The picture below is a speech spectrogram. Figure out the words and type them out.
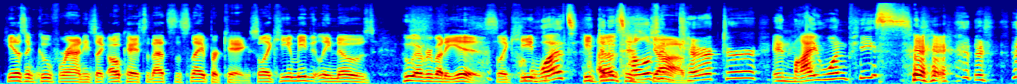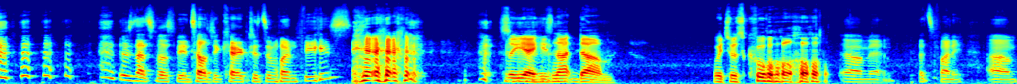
he doesn't goof around. He's like, okay, so that's the Sniper King. So like he immediately knows who everybody is. Like he what he does An intelligent his job. character in my One Piece. There's not supposed to be intelligent characters in One Piece. so yeah, he's not dumb, which was cool. oh man. That's funny. Um,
